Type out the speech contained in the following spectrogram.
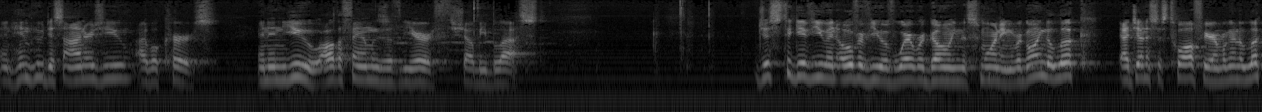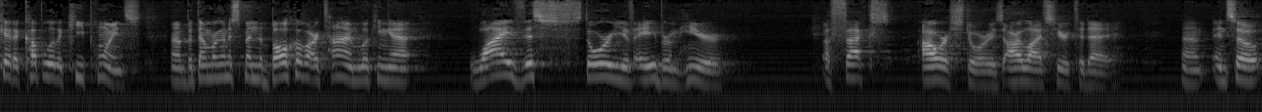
and him who dishonors you I will curse. And in you all the families of the earth shall be blessed. just to give you an overview of where we're going this morning, we're going to look at Genesis 12 here, and we're going to look at a couple of the key points. Um, but then we're going to spend the bulk of our time looking at why this story of Abram here affects our stories, our lives here today. Um, and so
